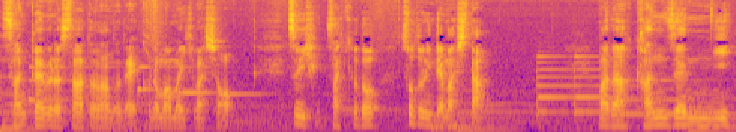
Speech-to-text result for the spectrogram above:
3回目のスタートなのでこのままいきましょう。つい先ほど外に出ました。まだ完全に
